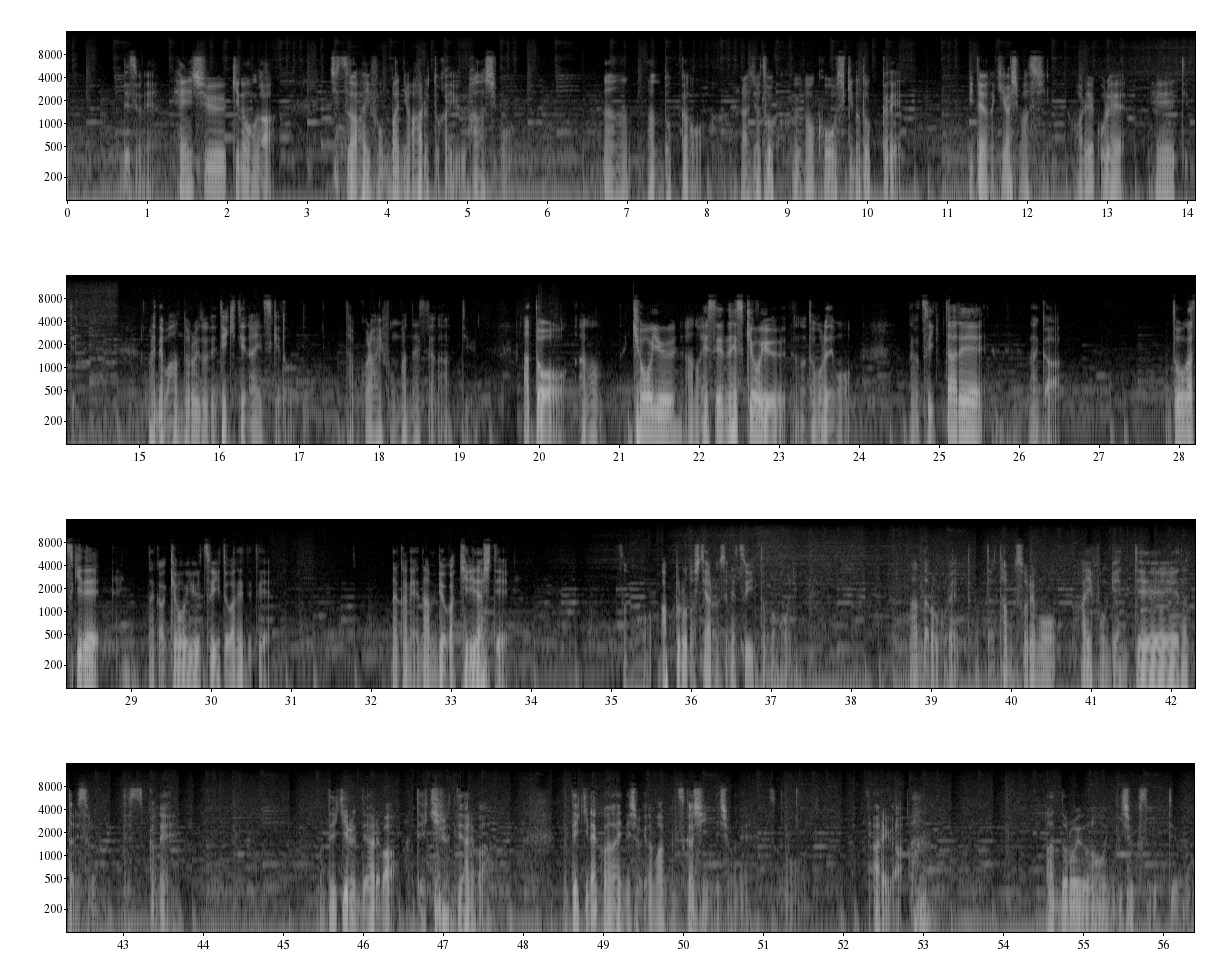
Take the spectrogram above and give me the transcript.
んですよね。編集機能が実は iPhone 版にはあるとかいう話も、なんあの、どっかの、ラジオトークの公式のどっかで見たような気がしますし、あれ？これ、へーって言って、あれ？でも Android でできてないんですけど。って多分これ iPhone 版のやつだなっていう。あと、あの、共有、あの、SNS 共有のところでも、なんか Twitter で、なんか、動画付きで、なんか共有ツイートが出てて、なんかね、何秒か切り出して、その、アップロードしてあるんですよね、ツイートの方に。なんだろうこれって思ったら、多分それも iPhone 限定だったりするんですかね。できるんであれば、できるんであれば、できなくはないんでしょうけど、まあ難しいんでしょうね。その、あれが、Android の方に移植するっていうのも。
